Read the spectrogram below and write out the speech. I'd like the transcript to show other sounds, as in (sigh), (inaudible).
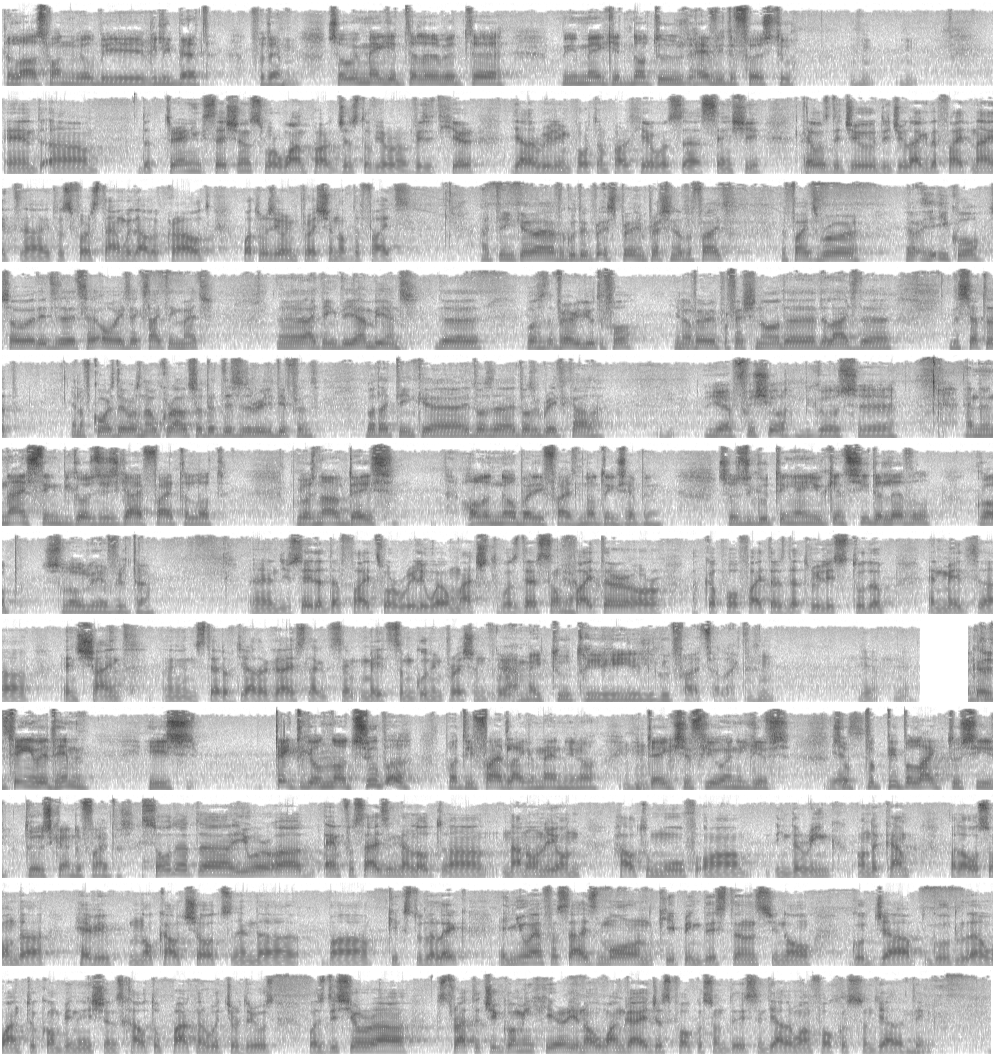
the last one will be really bad for them. Mm -hmm. So we make it a little bit, uh, we make it not too heavy the first two. Mm -hmm. Mm -hmm. And um, the training sessions were one part just of your visit here. The other really important part here was uh, Senshi. Tell us, did you did you like the fight night? Uh, it was first time without a crowd. What was your impression of the fights? I think uh, I have a good impression of the fights. The fights were uh, equal, so it's, it's always exciting match. Uh, I think the ambience the, was very beautiful. You know, very professional. The the lights, the the setup and of course there was no crowd, so that this is really different. But I think uh, it was a, it was a great gala. Mm -hmm. Yeah, for sure. Because uh, and the nice thing because this guy fight a lot. Because nowadays, Holland nobody fights, nothing's happening. So it's a good thing, and you can see the level go up slowly every time. And you say that the fights were really well matched. Was there some yeah. fighter or a couple of fighters that really stood up and made uh, and shined instead of the other guys? Like made some good impression for yeah, you? Yeah, made two, three really good fights. I liked. Mm -hmm. Yeah, yeah. The thing with him, he's tactical, not super, but he fight like a man. You know, mm -hmm. he mm-hmm. takes a few and he gives. Yes. So people like to see those kind of fighters. So that uh, you were uh, emphasizing a lot, uh, not only on how to move uh, in the ring on the camp, but also on the heavy knockout shots and uh, uh, kicks to the leg. And you emphasize more on keeping distance, you know, good job, good uh, one-two combinations, how to partner with your drills. Was this your uh, strategy going here? You know, one guy just focus on this and the other one focus on the other mm. thing?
